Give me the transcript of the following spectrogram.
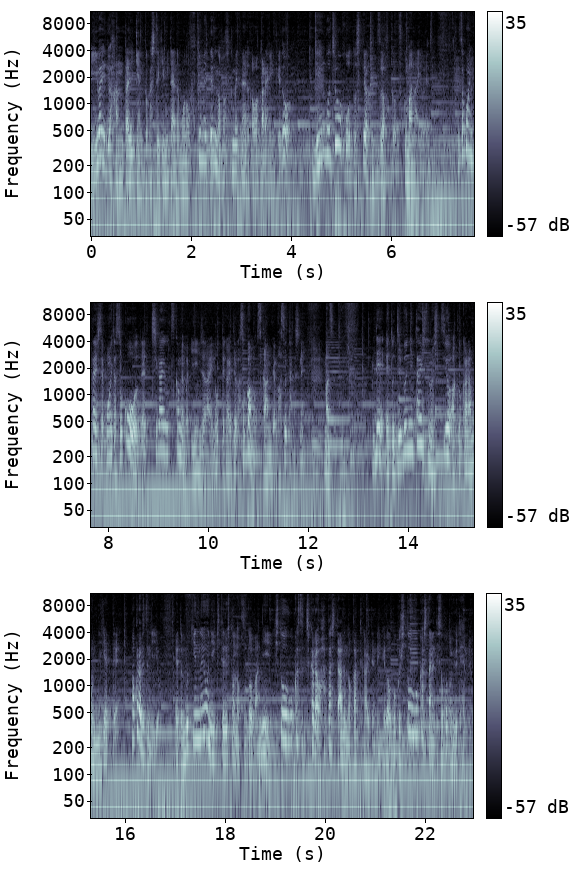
いわゆる反対意見とか指摘みたいなものを含めてるのか含めてないのか分からへんけど言語情報としては普通は含まないよねそこに対してこの人はそこを違いをつかめばいいんじゃないのって書いてるからそこはもう掴んでますって話ね、うん、まず。で、えっと、自分に対しての必要悪からも逃げて、まあ、これは別にいいよ、えっと、無菌のように生きてる人の言葉に人を動かす力は果たしてあるのかって書いてんねんけど僕人を動かしたいなんて一言も言うてへんのよ。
